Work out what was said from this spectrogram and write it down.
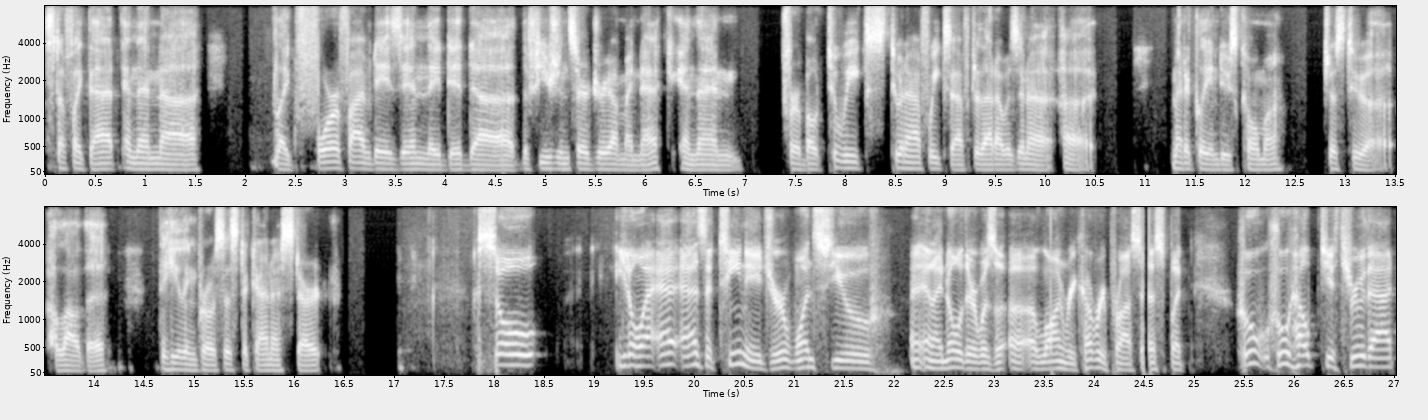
stuff like that. And then uh, like four or five days in, they did uh, the fusion surgery on my neck, and then for about two weeks, two and a half weeks after that, I was in a, a medically induced coma just to uh, allow the the healing process to kind of start. So, you know, as a teenager, once you and I know there was a, a long recovery process, but who who helped you through that?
